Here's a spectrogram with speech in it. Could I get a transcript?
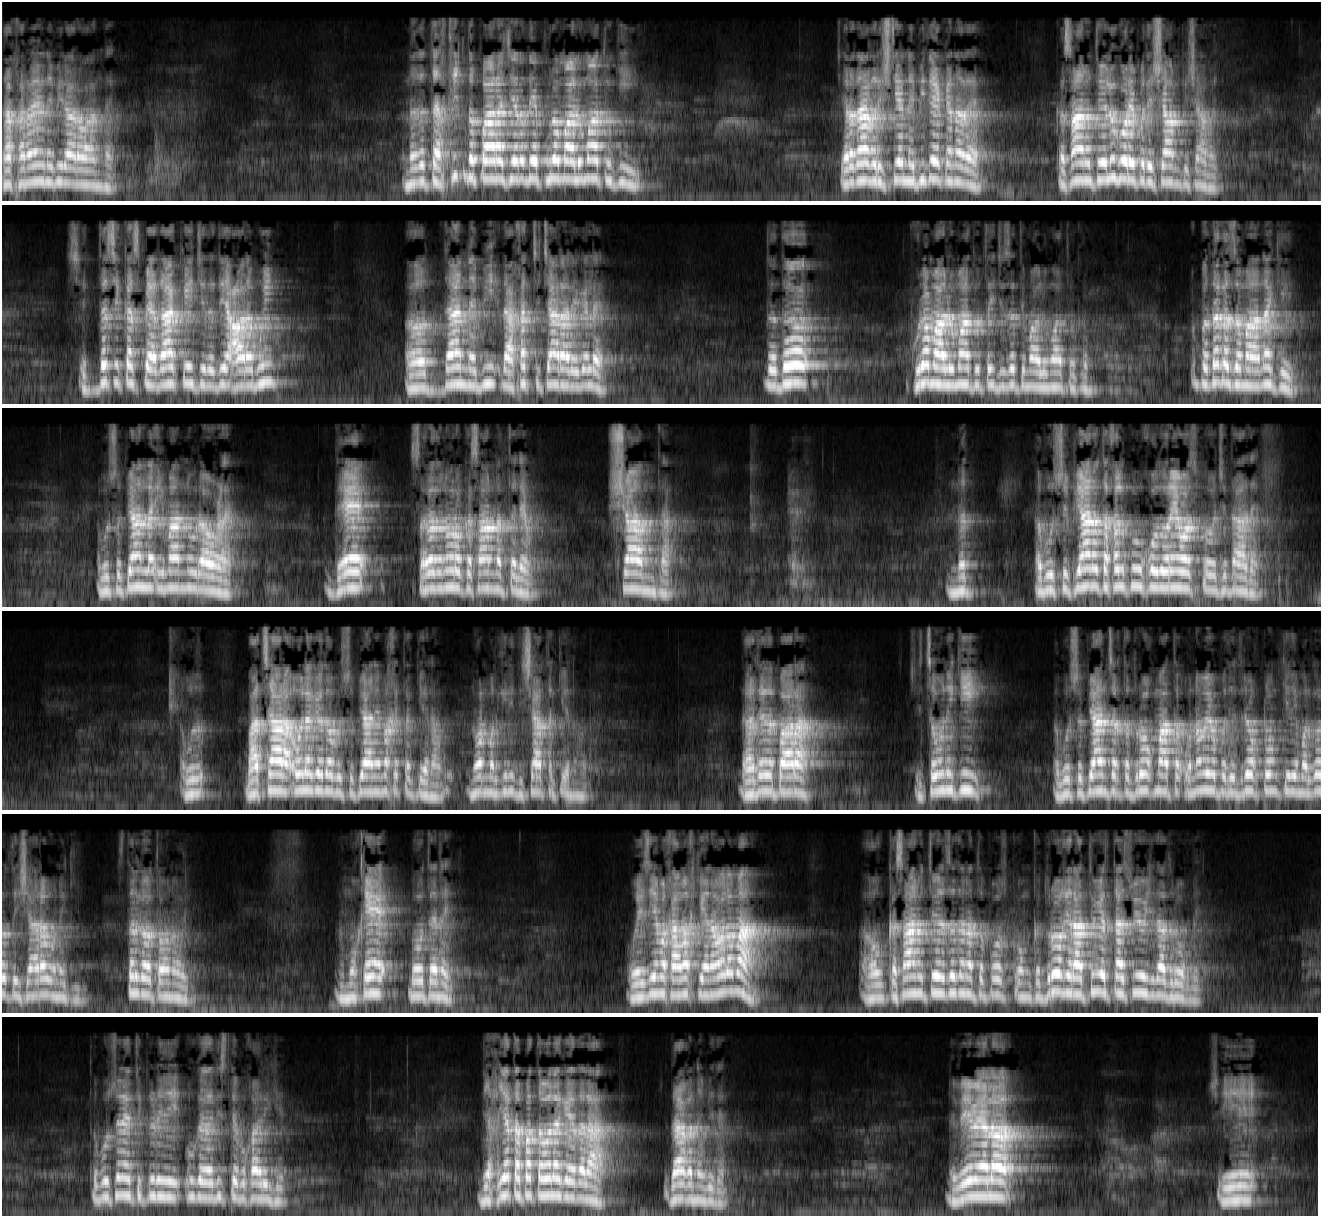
دا خره نبی را روان دی نه د تحقیق د پاره چیرې د پوره معلوماتو کی چیرې دا غرشته نبی ده کنه ده کسانو ته لګورې په شام کې شامل سده سې کس پیدا کړي چې د دې عربوي او دا نبی دا خط چې چاره لګلې د د پوره معلوماتو ته اجازه ته معلومات وکم په دغه زمانہ کې ابو سفیان له ایمان نور راوړل د سره د نورو کسان نه تلو شام ته نو ابو سفیان ته خلکو خو دوره وسپو چې دا ده ابو بادشاہ را اولګه د ابو سفیان مخ ته کېناو نور مرګری د شاته کېناو دا دې لپاره چې څونه کې ابو سفیان چرته دروغ ماته او نو یو په دې دروغ ټوم کې مرګرو ته اشاره ونه کی سترګه ته ونه وي نو موقع به ته نه وې زه مخامخ کې نه ولما او کسانو ته زه دنه ته پوس کوم که دروغ راته ویل تاسو یو جدا دروغ دی ته پوښتنه تکړی دی اوګه د حدیث ته بخاری کې د حیات پته ولګی دلا دا غ نبی ده نبی ویلا چې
